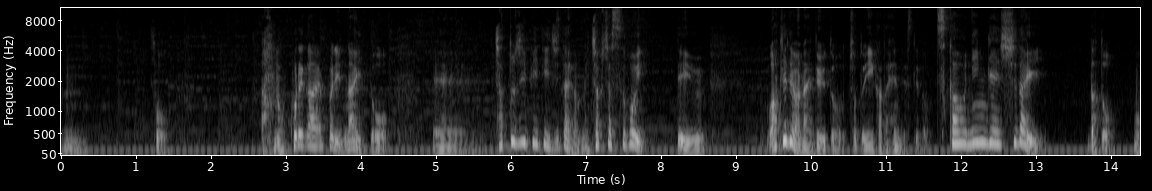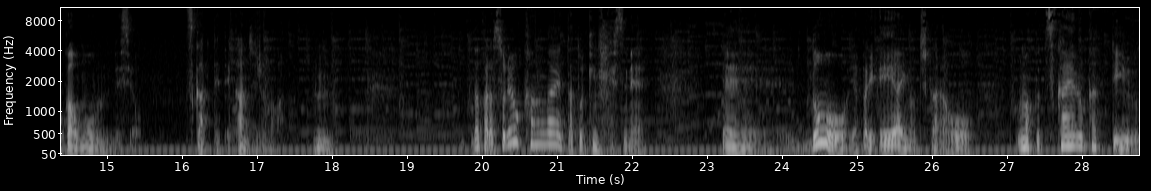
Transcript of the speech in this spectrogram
うん、そうあのこれがやっぱりないと、えー、チャット GPT 自体がめちゃくちゃすごいっていうわけではないというとちょっと言い方変ですけど使う人間次第だと僕は思うんですよ。使ってて感じるのは。うん。だからそれを考えた時にですね、えー、どうやっぱり AI の力をうまく使えるかっていう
